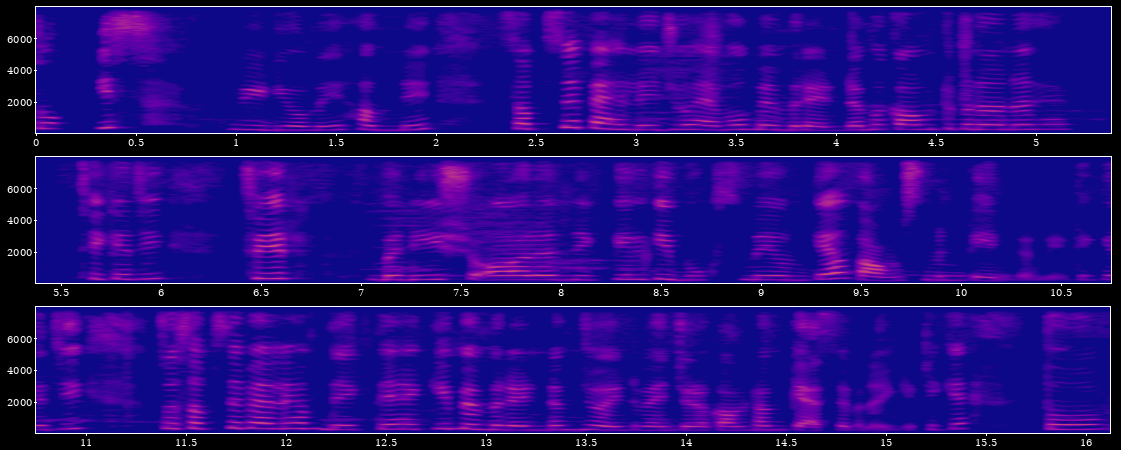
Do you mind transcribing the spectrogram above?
तो इस वीडियो में हमने सबसे पहले जो है वो मेमोरेंडम अकाउंट बनाना है, ठीक है जी? फिर मनीष और निखिल की बुक्स में उनके अकाउंट्स मेंटेन करने ठीक है जी? तो सबसे पहले हम देखते हैं कि मेमोरेंडम जॉइंट वेंचर अकाउंट हम कैसे बनाएँगे, ठीक है? तो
